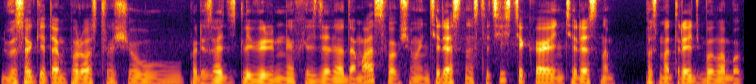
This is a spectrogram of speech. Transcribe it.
высокие темпы роста еще у производителей ювелирных изделий Адамас. В общем, интересная статистика. Интересно посмотреть было бы,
